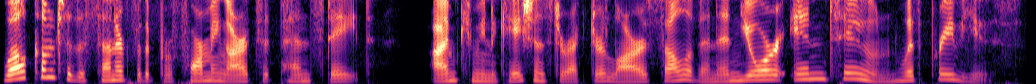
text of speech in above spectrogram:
Welcome to the Center for the Performing Arts at Penn State. I'm Communications Director Laura Sullivan, and you're in tune with previews.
